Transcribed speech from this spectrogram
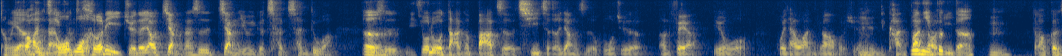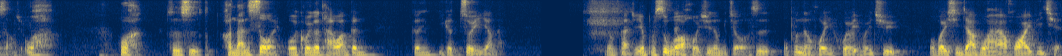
同意啊，我很难，我我合理觉得要降，但是降有一个程程度啊，就嗯是你说如果打个八折、七折这样子，我觉得很 fair，啊因为我回台湾，你让我回去，砍半到一嗯，到更少，就哇哇，真的是很难受哎！我回个台湾跟跟一个罪一样，那种感觉，又不是我要回去那么久，是我不能回回回去，我回新加坡还要花一笔钱，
